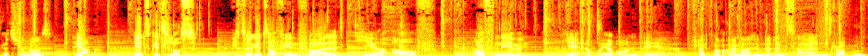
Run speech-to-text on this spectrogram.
Geht's schon los? Ja, jetzt geht's los. Ich drücke jetzt auf jeden Fall hier auf Aufnehmen. Yeah, we're on air. Vielleicht noch einmal hinter den Zeilen droppen.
